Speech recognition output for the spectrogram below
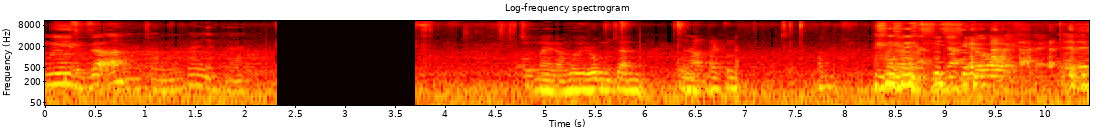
Ui, rực rỡ. Chuẩn thế nhỉ Đấy. chỗ này nó hơi rung chân Nhận cơ hội. Mấy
